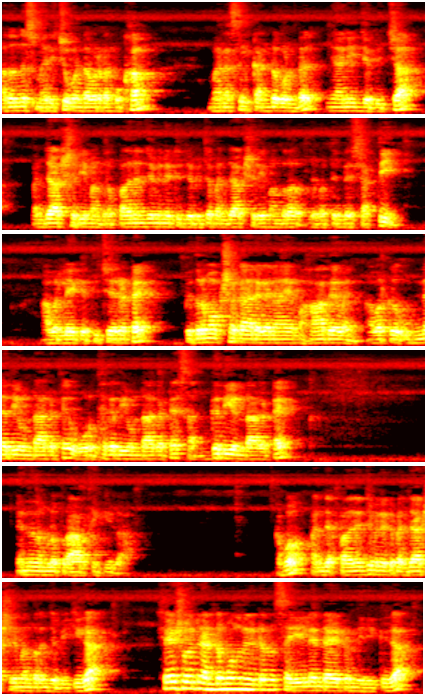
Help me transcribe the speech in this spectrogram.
അതൊന്ന് സ്മരിച്ചുകൊണ്ട് അവരുടെ മുഖം മനസ്സിൽ കണ്ടുകൊണ്ട് ഞാൻ ഈ ജപിച്ച പഞ്ചാക്ഷരി മന്ത്രം പതിനഞ്ച് മിനിറ്റ് ജപിച്ച പഞ്ചാക്ഷരി മന്ത്ര ജപത്തിന്റെ ശക്തി അവരിലേക്ക് എത്തിച്ചേരട്ടെ. പിതൃമോക്ഷകാരകനായ മഹാദേവൻ അവർക്ക് ഉന്നതി ഉണ്ടാകട്ടെ ഊർധഗതി ഉണ്ടാകട്ടെ സദ്ഗതി ഉണ്ടാകട്ടെ എന്ന് നമ്മൾ പ്രാർത്ഥിക്കുക. അപ്പോൾ പഞ്ച പതിനഞ്ച് മിനിറ്റ് പഞ്ചാക്ഷരി മന്ത്രം ജപിക്കുക. ശേഷം ഒരു രണ്ട് മൂന്ന് മിനിറ്റ് ഒന്ന് സൈലന്റ് ആയിട്ടൊന്ന് ഇരിക്കുക.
